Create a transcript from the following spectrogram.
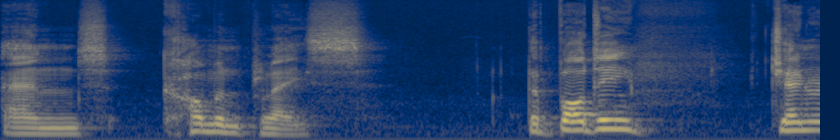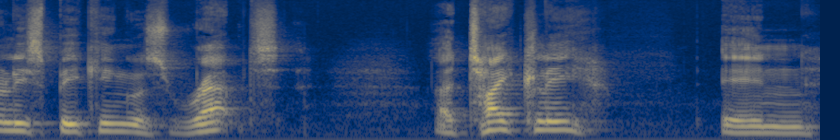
and commonplace. The body, generally speaking, was wrapped uh, tightly in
